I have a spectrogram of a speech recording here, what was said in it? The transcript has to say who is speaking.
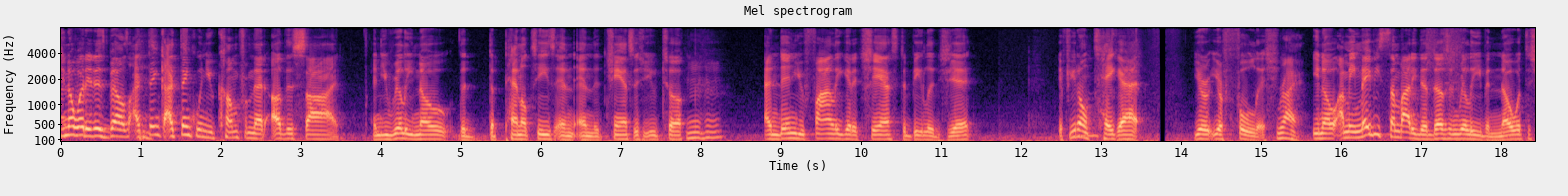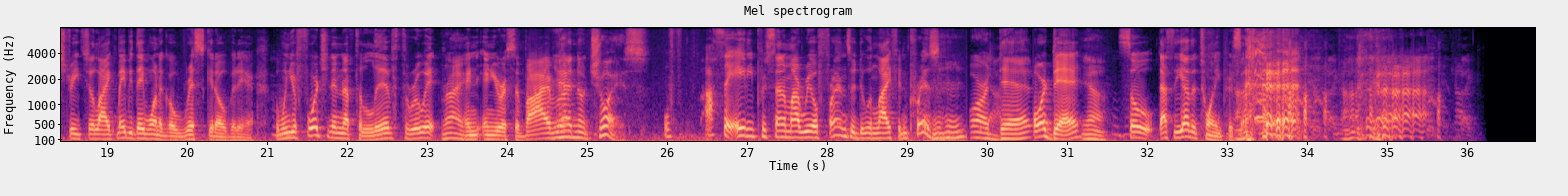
Speaker 1: Do you know what it is, Bells? I think I think when you come from that other side and you really know the the penalties and, and the chances you took,
Speaker 2: Mm-hmm.
Speaker 1: and then you finally get a chance to be legit. If you don't take that, you're you're foolish.
Speaker 2: Right.
Speaker 1: You know, I mean, maybe somebody that doesn't really even know what the streets are like, maybe they want to go risk it over there. But when you're fortunate enough to live through it,
Speaker 2: Right.
Speaker 1: and, and you're a survivor,
Speaker 2: You had no choice.
Speaker 1: well, I'll say 80% of my real friends are doing life in prison mm-hmm.
Speaker 2: Or dead.
Speaker 1: or dead.
Speaker 2: yeah.
Speaker 1: So that's the other 20%.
